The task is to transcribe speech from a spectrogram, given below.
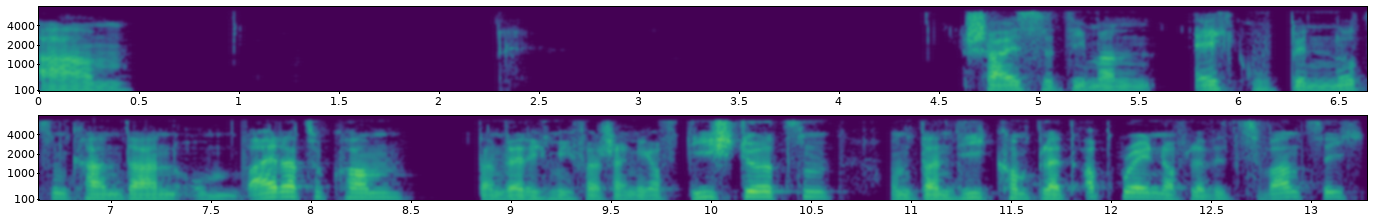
Ähm, Scheiße, die man echt gut benutzen kann dann, um weiterzukommen. Dann werde ich mich wahrscheinlich auf die stürzen und dann die komplett upgraden auf Level 20.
